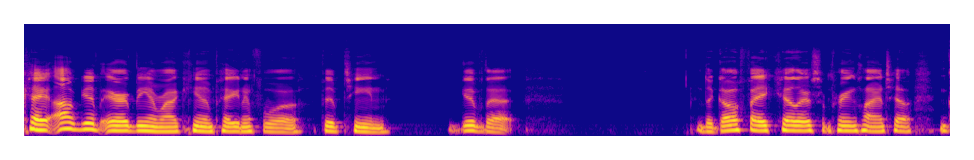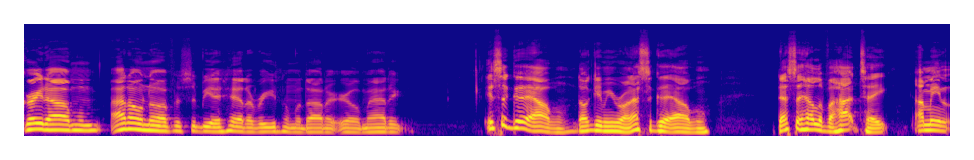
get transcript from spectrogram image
Okay, I'll give Eric B and Rakim Payton for 15. Give that. The Ghostface Killah, Supreme Clientele. Great album. I don't know if it should be ahead of Reasonable Doubt or Illmatic. It's a good album. Don't get me wrong. That's a good album. That's a hell of a hot take. I mean,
